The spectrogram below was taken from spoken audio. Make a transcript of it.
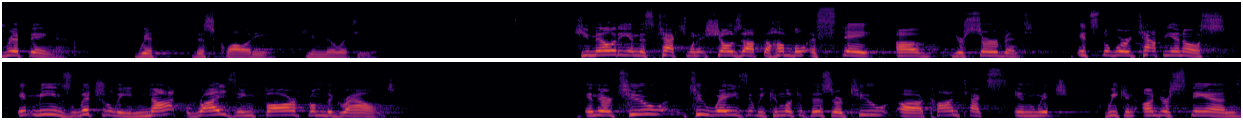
Dripping with this quality, humility. Humility in this text, when it shows up, the humble estate of your servant, it's the word tapeinos. It means literally not rising far from the ground. And there are two, two ways that we can look at this, or two uh, contexts in which we can understand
